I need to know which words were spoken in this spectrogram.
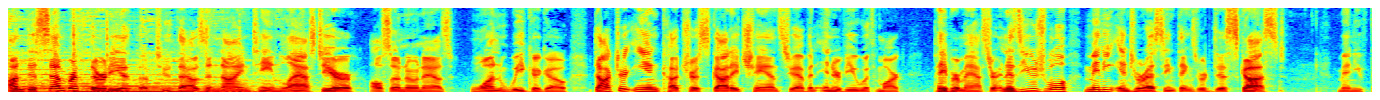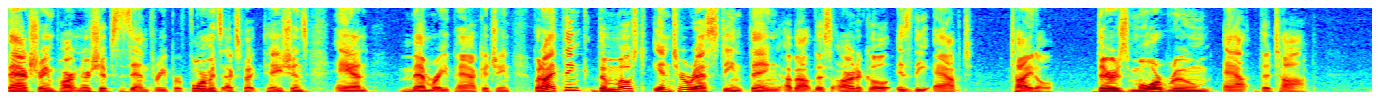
On December 30th of 2019, last year, also known as one week ago, Dr. Ian Cutress got a chance to have an interview with Mark Papermaster, and as usual, many interesting things were discussed. Manufacturing partnerships, Zen 3 performance expectations, and memory packaging. But I think the most interesting thing about this article is the apt title. There's more room at the top.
